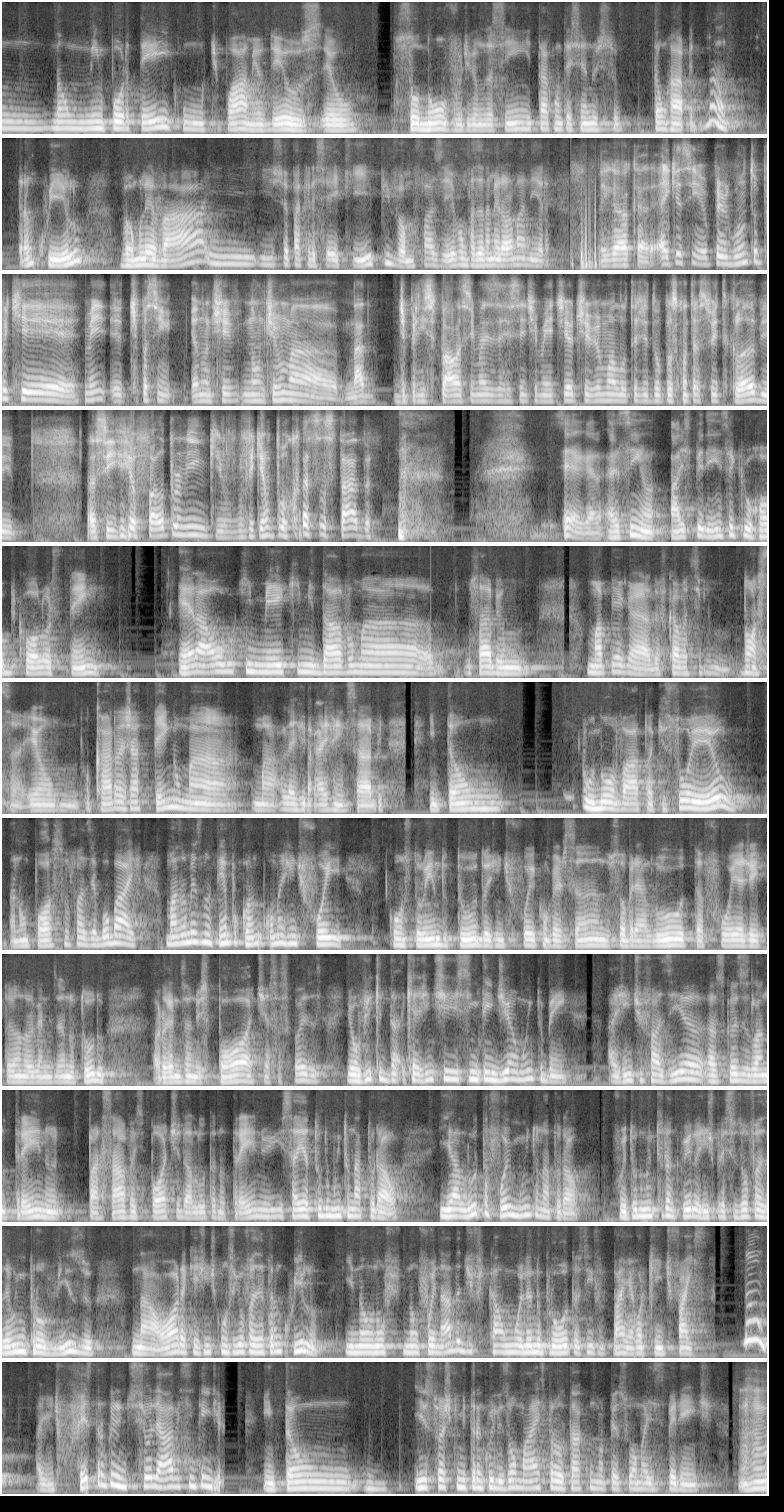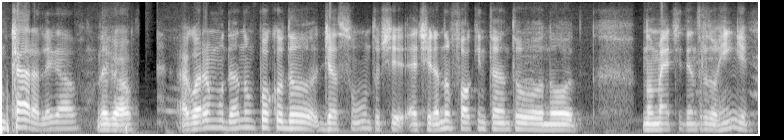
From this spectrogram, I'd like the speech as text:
não me importei com, tipo, ah, meu Deus, eu sou novo, digamos assim, e tá acontecendo isso tão rápido. Não, tranquilo, vamos levar e isso é para crescer a equipe, vamos fazer, vamos fazer da melhor maneira. Legal, cara. É que assim, eu pergunto porque, tipo assim, eu não tive, não tive uma nada de principal assim, mas recentemente eu tive uma luta de duplas contra a Sweet Club e assim, eu falo por mim que eu fiquei um pouco assustado. é, cara, assim, ó, a experiência que o Rob Colors tem era algo que meio que me dava uma, sabe, um, uma pegada. Eu ficava assim, nossa, eu, o cara já tem uma, uma levagem, sabe? Então, o novato aqui sou eu, eu não posso fazer bobagem. Mas ao mesmo tempo, quando, como a gente foi construindo tudo, a gente foi conversando sobre a luta, foi ajeitando, organizando tudo, organizando spot, essas coisas, eu vi que, que a gente se entendia muito bem. A gente fazia as coisas lá no treino, passava spot da luta no treino e saía tudo muito natural. E a luta foi muito natural. Foi tudo muito tranquilo. A gente precisou fazer um improviso na hora que a gente conseguiu fazer tranquilo. E não, não, não foi nada de ficar um olhando pro outro assim, pai, agora o que a gente faz? Não, a gente fez tranquilo, a gente se olhava e se entendia. Então, isso acho que me tranquilizou mais para lutar com uma pessoa mais experiente. Uhum, cara, legal, legal. Agora mudando um pouco do, de assunto, é, tirando o foco em tanto no, no match dentro do ringue,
